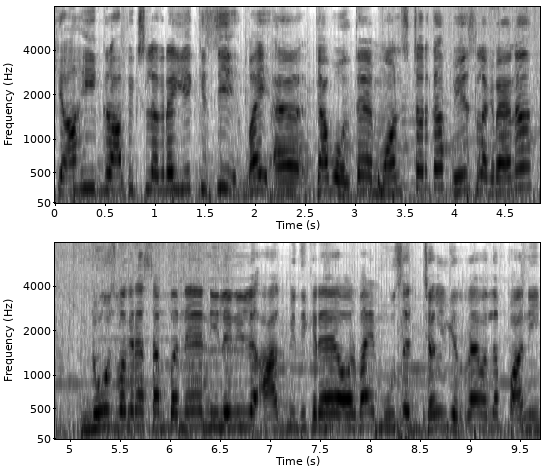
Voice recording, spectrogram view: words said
क्या ही ग्राफिक्स लग रहा है। ये किसी भाई आ, क्या बोलते हैं मॉन्स्टर का फेस लग रहा है ना। नोज़ वगैरह सब बने हैं, नीले नीले आग भी दिख रहे हैं और भाई मुँह से जल गिर रहा है मतलब पानी।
